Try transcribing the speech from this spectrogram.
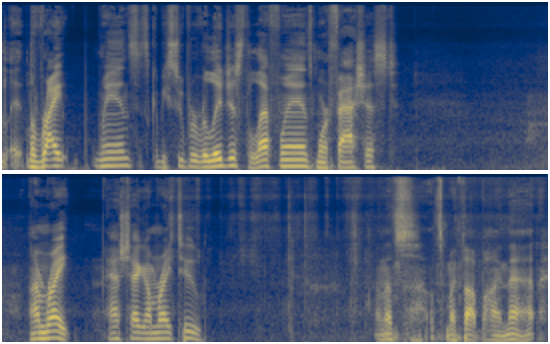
the right wins. It's going to be super religious. The left wins, more fascist. I'm right. Hashtag I'm right too. And that's that's my thought behind that.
